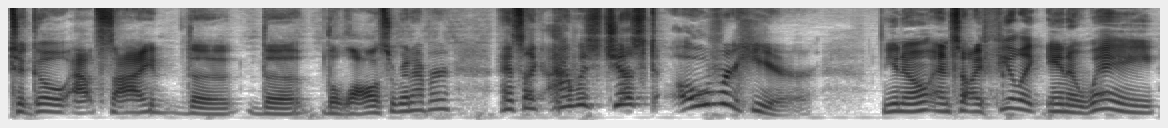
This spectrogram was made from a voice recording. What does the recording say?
to go outside the the the walls or whatever. And it's like I was just over here you know? And so i feel like in a way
